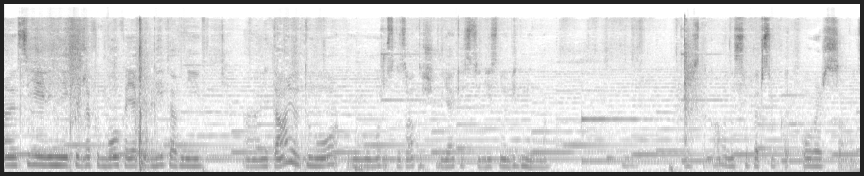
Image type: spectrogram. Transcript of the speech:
е, цієї лінійки вже футболка. Я півліта в ній е, літаю, тому можу сказати, що в якості дійсно відмінна. Ось така вона супер-супер оверсайз.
